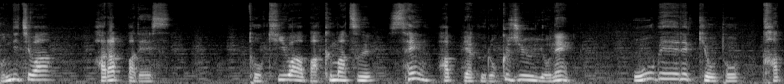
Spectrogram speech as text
こんにちは。原っぱです。時は幕末1864年。欧米列強と勝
